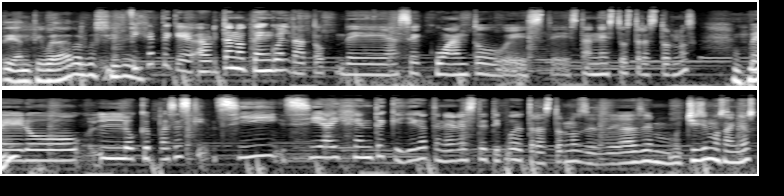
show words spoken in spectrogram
de antigüedad o algo así? de- Fíjate que ahorita no tengo el dato de hace cuánto este, están estos trastornos, pero lo que pasa es que sí, sí hay gente que llega a tener este tipo de trastornos desde hace muchísimos años,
